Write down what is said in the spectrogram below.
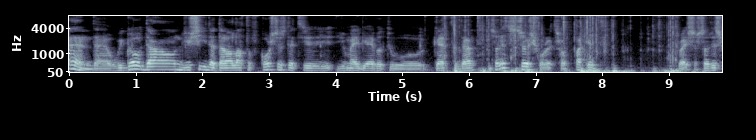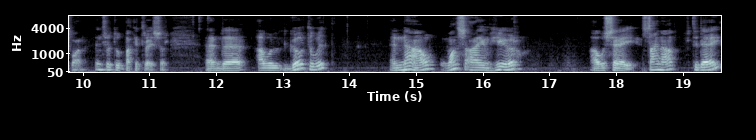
And uh, we go down, you see that there are a lot of courses that you, you may be able to get to them. So let's search for it. So Packet Tracer. So this one, Intro to Packet Tracer. And uh, I will go to it. And now, once I am here, I will say sign up today.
